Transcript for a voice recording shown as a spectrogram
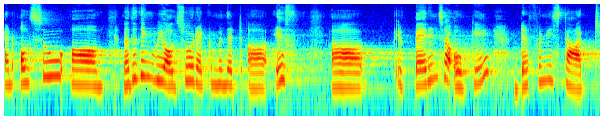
And also um, another thing we also recommend that uh, if uh, if parents are okay definitely start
